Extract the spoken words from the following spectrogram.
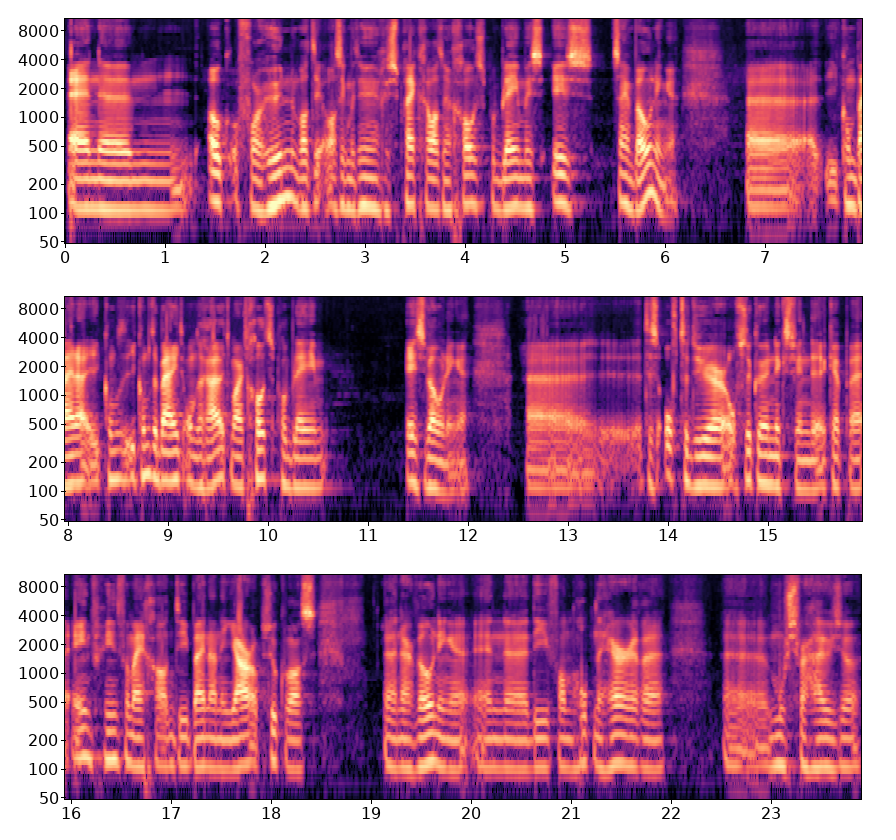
En um, ook voor hun, wat, als ik met hun in gesprek ga, wat hun grootste probleem is, is zijn woningen. je, komt bijna, je, komt, je komt er bijna niet onderuit, maar het grootste probleem is woningen. Uh, het is of te duur of ze kunnen niks vinden. Ik heb uh, één vriend van mij gehad die bijna een jaar op zoek was naar woningen en die van hop naar her moest verhuizen,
